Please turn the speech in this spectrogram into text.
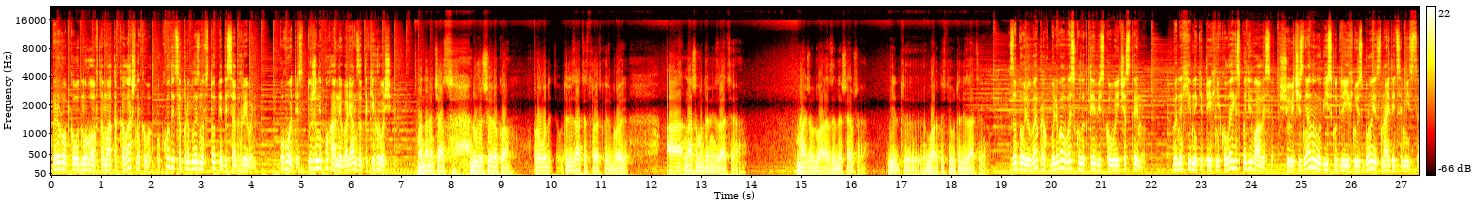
Переробка одного автомата Калашникова обходиться приблизно в 150 гривень. Погодьтесь, дуже непоганий варіант за такі гроші. На даний час дуже широко проводиться утилізація стрілецької зброї, а наша модернізація майже в два рази дешевша від е, вартості утилізації. За долю вепра вболівав весь колектив військової частини. Винахідники та їхні колеги сподівалися, що у вітчизняному війську для їхньої зброї знайдеться місце.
